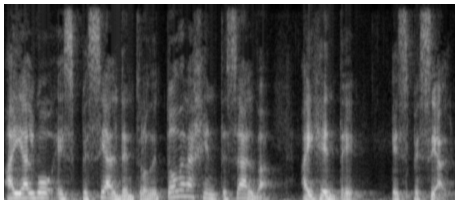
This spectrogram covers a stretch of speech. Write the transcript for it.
Hay algo especial dentro de toda la gente salva, hay gente especial.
